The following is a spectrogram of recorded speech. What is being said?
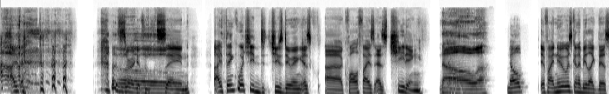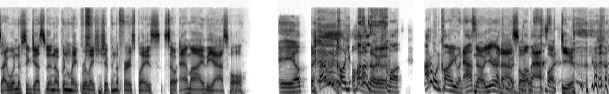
I, this is where it gets Oh. insane. I think what she d- she's doing is uh, qualifies as cheating. No. nope. If I knew it was going to be like this, I wouldn't have suggested an open la- relationship in the first place. So, am I the asshole? Yep. I wouldn't call you. I don't on, know. First of all, I don't want to call you an asshole. No, you're an think asshole. You're a dumbass. Fuck you.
